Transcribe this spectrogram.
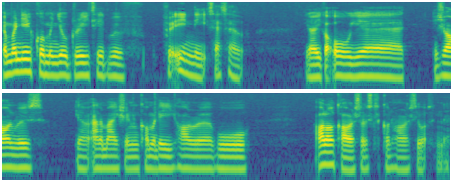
And when you come in, you're greeted with pretty neat setup. You know, you got all your genres, you know, animation, comedy, horror, war. I like horror, so let's click on horror, see what's in there.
